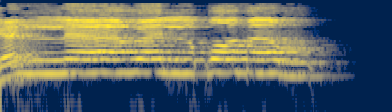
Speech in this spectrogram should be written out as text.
كلا والقمر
